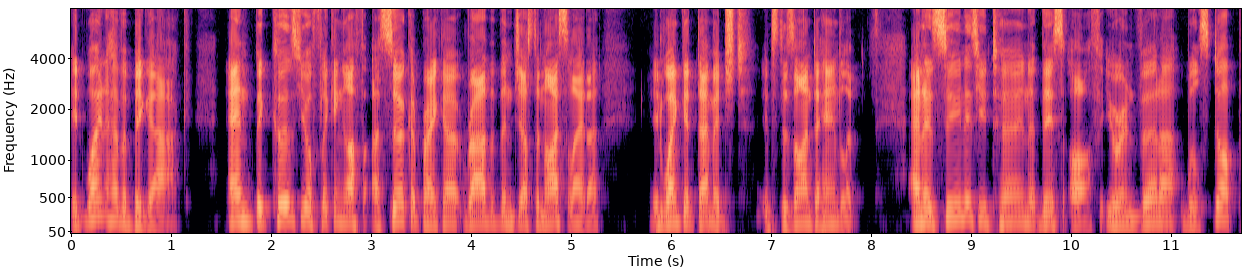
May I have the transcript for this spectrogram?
it won't have a big arc. And because you're flicking off a circuit breaker rather than just an isolator, it won't get damaged. It's designed to handle it. And as soon as you turn this off, your inverter will stop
